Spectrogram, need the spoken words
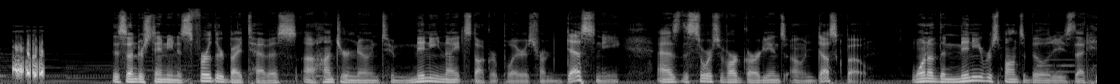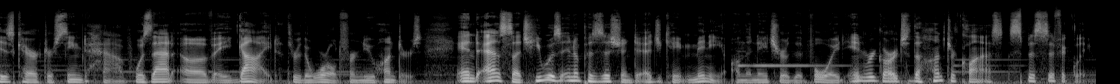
This understanding is furthered by Tevis, a hunter known to many Night Stalker players from Destiny as the source of our Guardian's own Duskbow. One of the many responsibilities that his character seemed to have was that of a guide through the world for new hunters, and as such, he was in a position to educate many on the nature of the Void in regard to the hunter class specifically.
